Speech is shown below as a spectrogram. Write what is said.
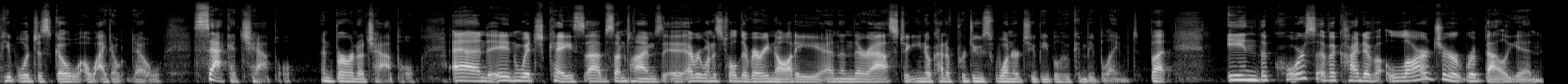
people would just go, oh, I don't know, sack a chapel and burn a chapel. And in which case, uh, sometimes uh, everyone is told they're very naughty, and then they're asked to, you know, kind of produce one or two people who can be blamed. But in the course of a kind of larger rebellion,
